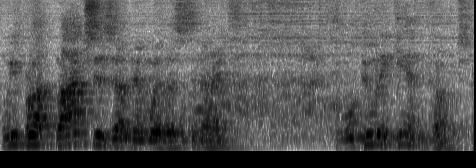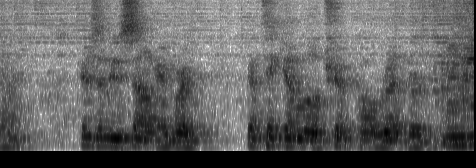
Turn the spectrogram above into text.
We brought boxes of them with us tonight. And we'll do it again, folks, right? Here's a new song you. We're going to take you on a little trip called Redbird. Mm-hmm.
